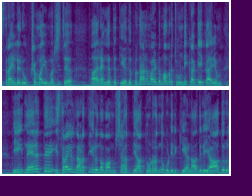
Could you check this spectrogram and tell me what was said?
ഇസ്രായേലിനെ രൂക്ഷമായി വിമർശിച്ച് രംഗത്തെത്തിയത്. പ്രധാനമായിട്ടും അവർ ചൂണ്ടിക്കാട്ടിയ കാര്യം ഈ നേരത്തെ ഇസ്രായേൽ നടത്തിയിരുന്ന വംശഹത്യ തുടർന്നുകൊണ്ടിരിക്കുകയാണ്. അതിന് യാതൊരു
